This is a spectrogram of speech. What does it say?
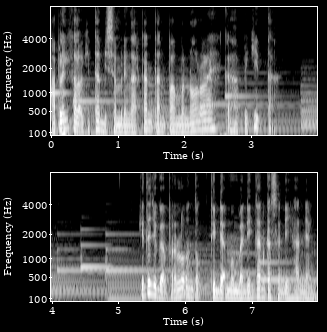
Apalagi kalau kita bisa mendengarkan tanpa menoleh ke HP kita kita juga perlu untuk tidak membandingkan kesedihan yang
